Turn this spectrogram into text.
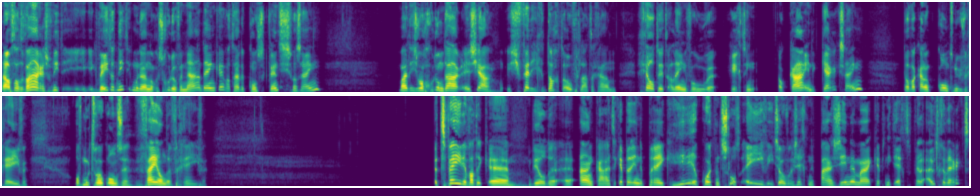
Nou, of dat waar is of niet, ik, ik, weet dat niet. Ik moet daar nog eens goed over nadenken, wat daar de consequenties van zijn. Maar het is wel goed om daar eens, ja, eens verder je gedachten over te laten gaan. Geldt dit alleen voor hoe we richting elkaar in de kerk zijn? Dat we elkaar dan continu vergeven? Of moeten we ook onze vijanden vergeven? Het tweede wat ik uh, wilde uh, aankaarten, ik heb er in de preek heel kort aan het slot even iets over gezegd in een paar zinnen, maar ik heb het niet echt verder uitgewerkt.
